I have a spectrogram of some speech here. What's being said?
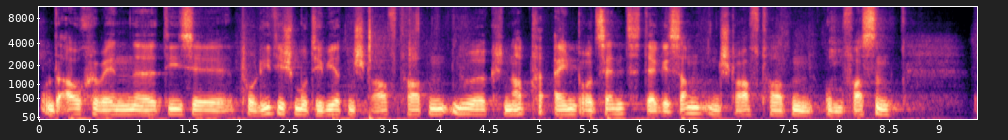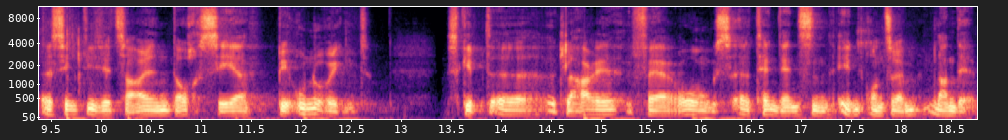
Und auch wenn äh, diese politisch motivierten Straftaten nur knapp ein Prozent der gesamten Straftaten umfassen, äh, sind diese Zahlen doch sehr beunruhigend. Es gibt äh, klare Verrohungstendenzen in unserem Lande.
